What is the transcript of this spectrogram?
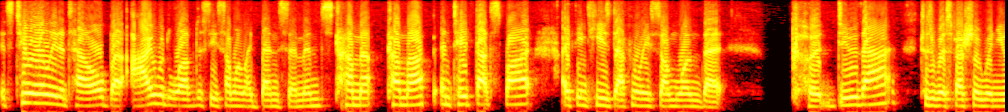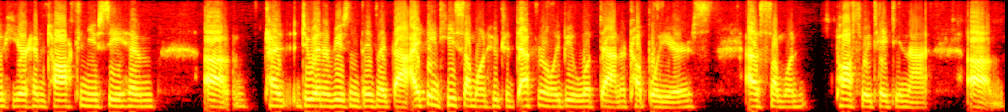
it's too early to tell, but I would love to see someone like Ben Simmons come up, come up and take that spot. I think he's definitely someone that could do that, because especially when you hear him talk and you see him um, kind of do interviews and things like that. I think he's someone who could definitely be looked at in a couple years as someone possibly taking that. Um,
